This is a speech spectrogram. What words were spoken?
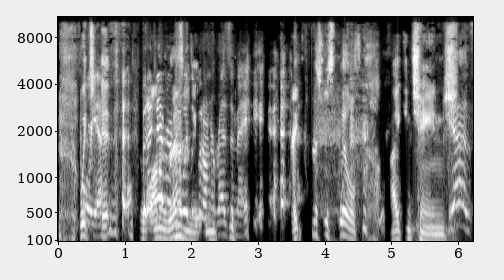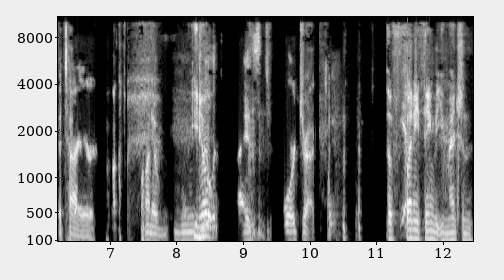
Which you. it- but I on a never know what to put on a resume. right, special skills. I can change Yes. a tire on a You know- militarized war truck. The Yeah. funny thing that you mentioned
